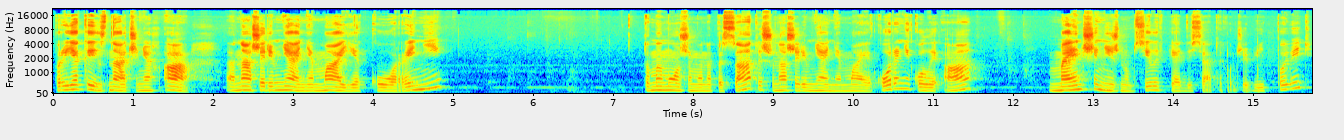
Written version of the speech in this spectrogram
При яких значеннях А наше рівняння має корені, то ми можемо написати, що наше рівняння має корені, коли А менше, ніж 0,5. Отже, відповідь.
